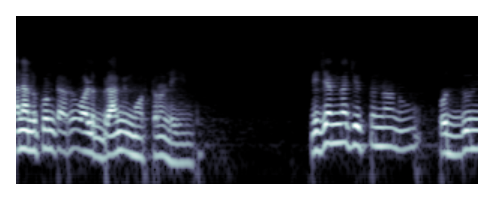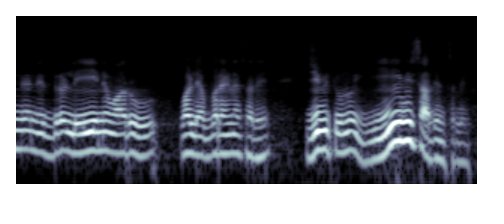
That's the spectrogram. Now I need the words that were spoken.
అని అనుకుంటారో వాళ్ళు బ్రాహ్మీ ముహూర్తంలో లేయండి. నిజంగా చెప్తున్నాను పొద్దున్నే నిద్ర లేని వారు వాళ్ళు ఎవరైనా సరే జీవితంలో ఏమీ సాధించలేరు.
